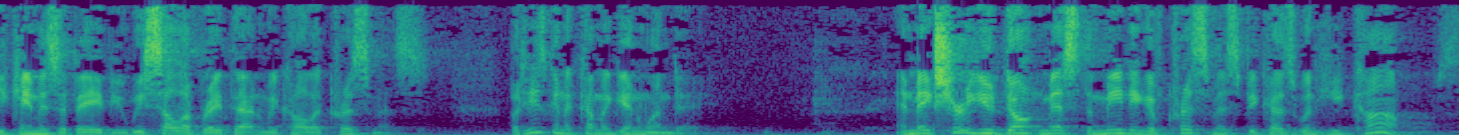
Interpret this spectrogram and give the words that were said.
he came as a baby. We celebrate that and we call it Christmas. But he's going to come again one day. And make sure you don't miss the meaning of Christmas because when he comes,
